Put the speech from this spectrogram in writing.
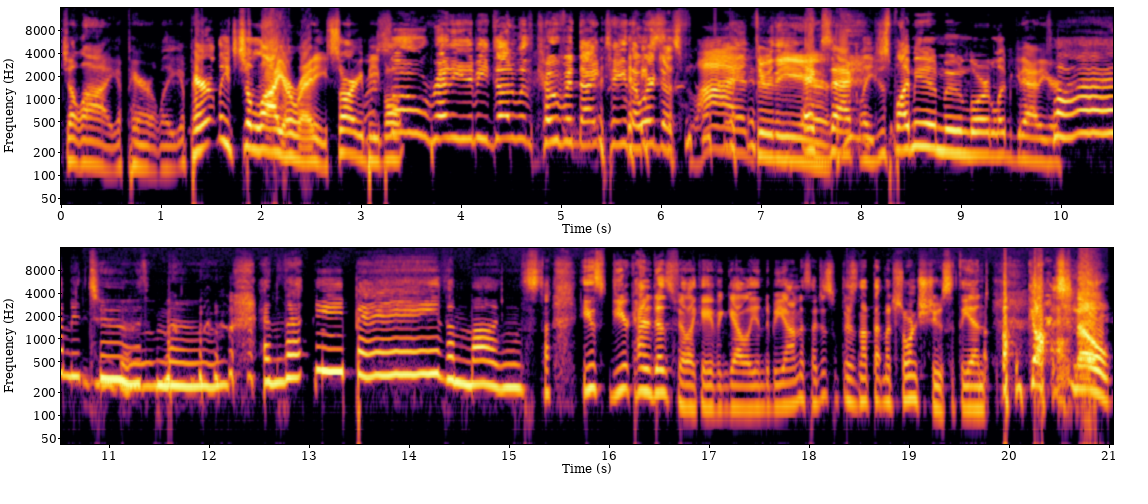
July, apparently. Apparently it's July already. Sorry, We're people. so ready to be done with COVID 19 that we're just flying through the year. exactly. Just fly me to the moon, Lord. Let me get out of here. Fly me to the moon and let me bathe among the stars. He's year kind of does feel like Evangelion, to be honest. I just hope there's not that much orange juice at the end. Oh, gosh, no.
